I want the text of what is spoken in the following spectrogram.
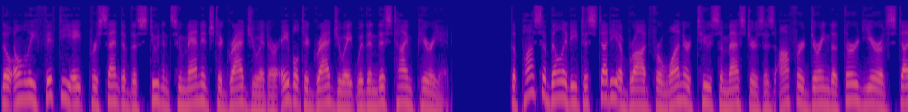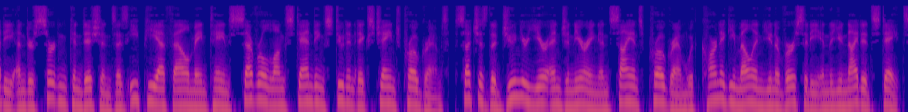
Though only 58% of the students who manage to graduate are able to graduate within this time period. The possibility to study abroad for one or two semesters is offered during the third year of study under certain conditions as EPFL maintains several long-standing student exchange programs, such as the Junior Year Engineering and Science program with Carnegie Mellon University in the United States,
